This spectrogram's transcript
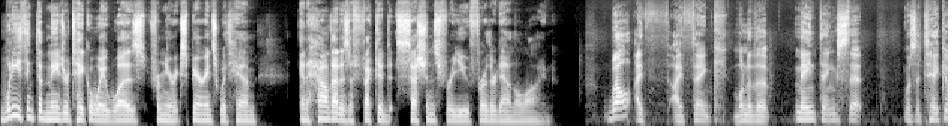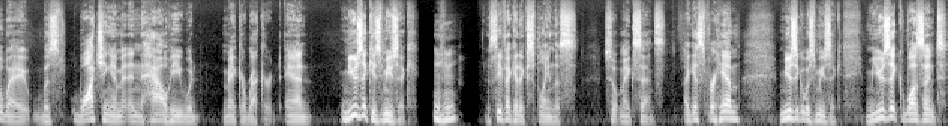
what do you think the major takeaway was from your experience with him and how that has affected sessions for you further down the line? Well, I th- I think one of the main things that was a takeaway was watching him and how he would make a record. And music is music. Mm-hmm. Let's see if I could explain this so it makes sense. I guess for him, music was music. Music wasn't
